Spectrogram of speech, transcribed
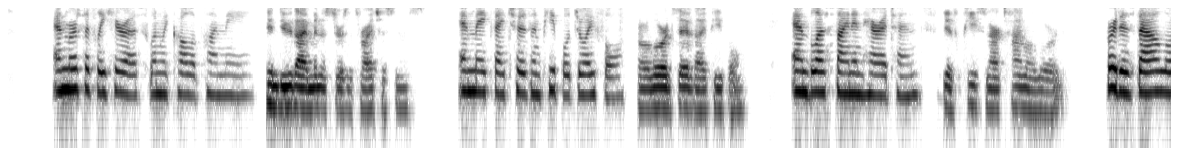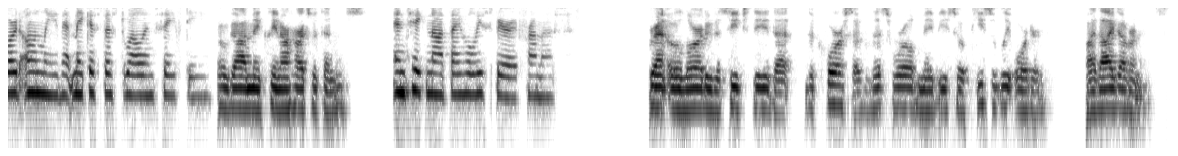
And mercifully hear us when we call upon thee. Endue thy ministers with righteousness. And make thy chosen people joyful. O Lord, save thy people. And bless thine inheritance. Give peace in our time, O Lord. For it is thou, Lord, only that makest us dwell in safety. O God, may clean our hearts within us. And take not thy Holy Spirit from us. Grant, O Lord, we beseech thee, that the course of this world may be so peaceably ordered by thy governance,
